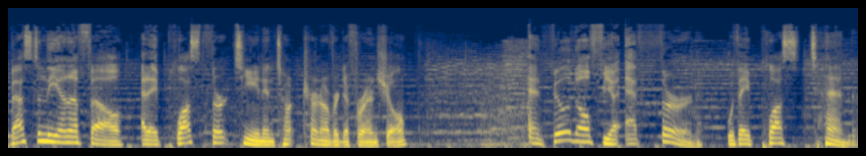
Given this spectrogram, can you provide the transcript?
best in the NFL at a plus 13 in turnover differential. And Philadelphia at third with a plus 10.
